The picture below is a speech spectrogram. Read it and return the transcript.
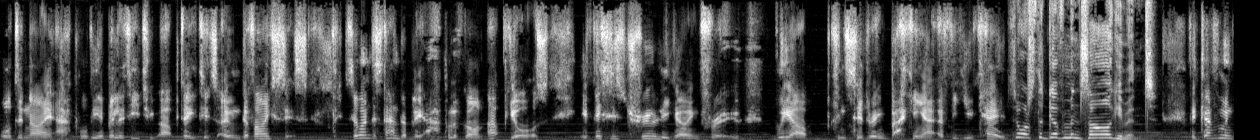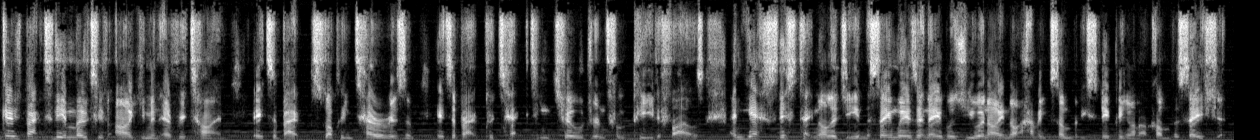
or deny Apple the ability to update its own devices. So, understandably, Apple have gone up yours. If this is truly going through, we are considering backing out of the UK. So, what's the government's argument? The government goes back to the emotive argument every time. It's about stopping terrorism, it's about protecting children from paedophiles. And yes, this technology, in the same way as it enables you and I not having somebody snooping on our conversation,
